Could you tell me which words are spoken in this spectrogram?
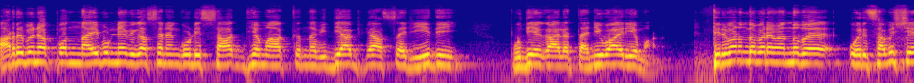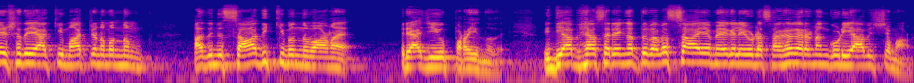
അറിവിനൊപ്പം നൈപുണ്യ വികസനം കൂടി സാധ്യമാക്കുന്ന വിദ്യാഭ്യാസ രീതി പുതിയ കാലത്ത് അനിവാര്യമാണ്. തിരുവനന്തപുരം എന്നത് ഒരു സവിശേഷതയാക്കി മാറ്റണമെന്നും അതിന് സാധിക്കുമെന്നുമാണ് രാജീവ് പറയുന്നത്. വിദ്യാഭ്യാസ രംഗത്ത് വ്യവസായ മേഖലയുടെ സഹകരണം കൂടി ആവശ്യമാണ്.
